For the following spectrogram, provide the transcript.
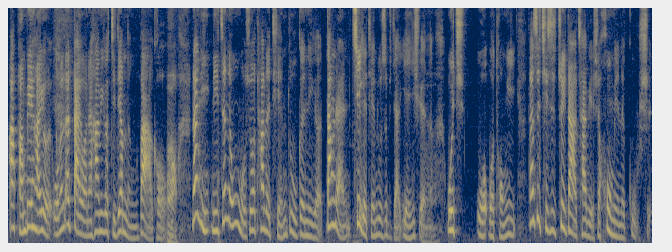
啊，旁边还有我们那台湾的哈密瓜几点两百块哈。那你你真的问我说它的甜度跟那个，当然这个甜度是比较严选的，which 我我同意，但是其实最大的差别是后面的故事。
